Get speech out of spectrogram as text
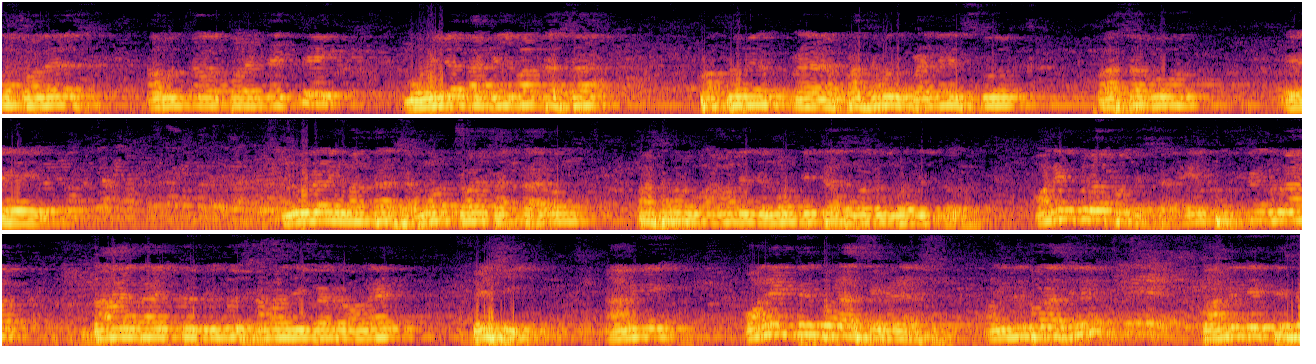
কলেজ আবুল পলিটেকনিক মহিলা দাখিল মাদ্রাসা, প্রাথমিক পাশাপুর প্রাইমারি স্কুল পাশাপুর মাদ্রাসা, মোট ছয় সাতটা এবং আমাদের যে মসজিদটা আছে, নতুন মসজিদগুলো অনেকগুলো প্রতিষ্ঠান। এই প্রতিষ্ঠানগুলো দায় দায়িত্ব কিন্তু সামাজিকভাবে অনেক বেশি। আমি অনেকদিন পরে আসছি, এখানে আসি অনেকদিন পরে আসি? তো আমি দেখতেছি,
